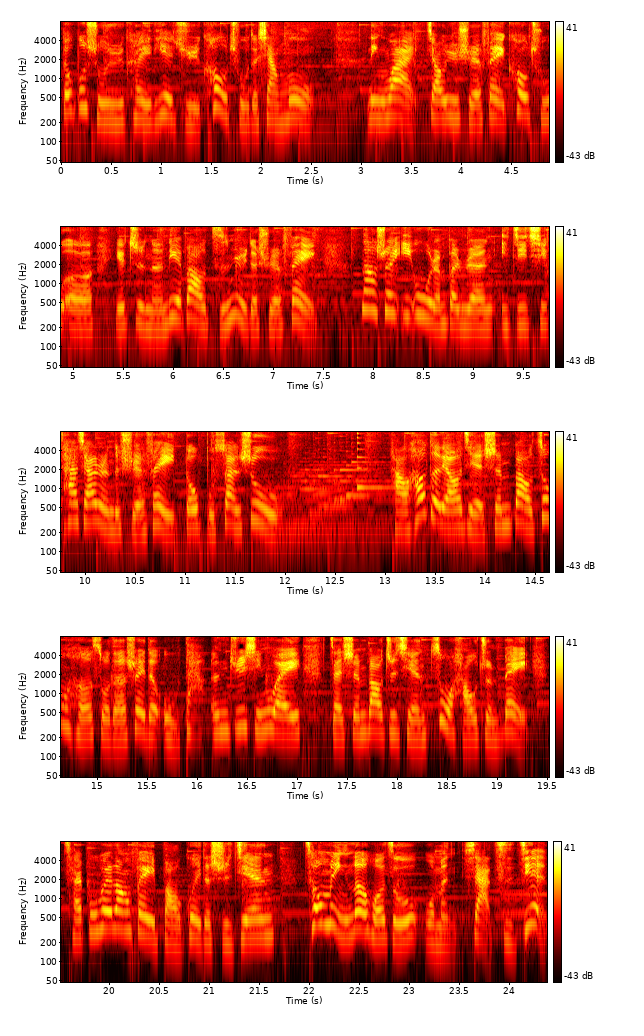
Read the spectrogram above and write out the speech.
都不属于可以列举扣除的项目。另外，教育学费扣除额也只能列报子女的学费。纳税义务人本人以及其他家人的学费都不算数。好好的了解申报综合所得税的五大 NG 行为，在申报之前做好准备，才不会浪费宝贵的时间。聪明乐活族，我们下次见。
